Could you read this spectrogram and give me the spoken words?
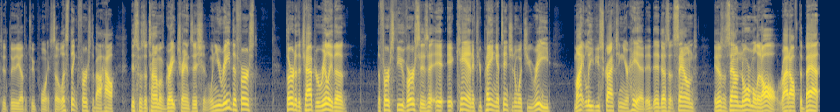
to, through the other two points. So let's think first about how this was a time of great transition. When you read the first third of the chapter, really the, the first few verses, it, it can, if you're paying attention to what you read, might leave you scratching your head. It, it doesn't sound it doesn't sound normal at all. Right off the bat,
